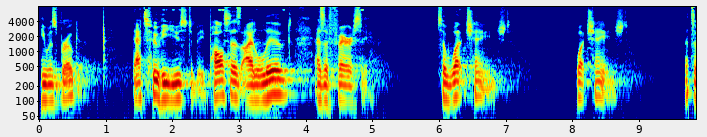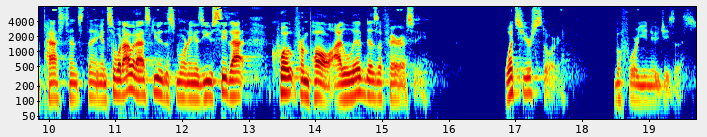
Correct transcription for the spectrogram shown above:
he was broken. That's who he used to be. Paul says, I lived as a Pharisee. So what changed? What changed? That's a past tense thing. And so what I would ask you this morning is you see that quote from Paul, I lived as a Pharisee. What's your story before you knew Jesus?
